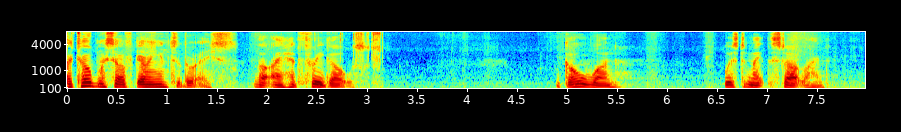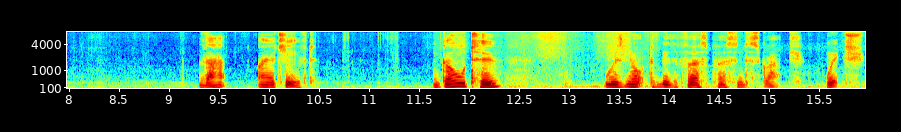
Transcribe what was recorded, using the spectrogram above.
I told myself going into the race that I had three goals. Goal one was to make the start line. That I achieved. Goal two was not to be the first person to scratch, which,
